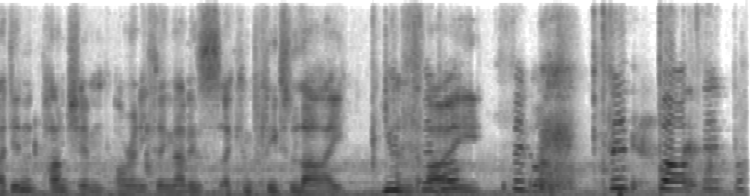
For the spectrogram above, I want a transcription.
I didn't punch him or anything. That is a complete lie. You and fibber, I. fibber, fibber, fibber.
